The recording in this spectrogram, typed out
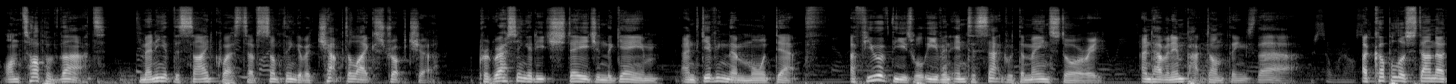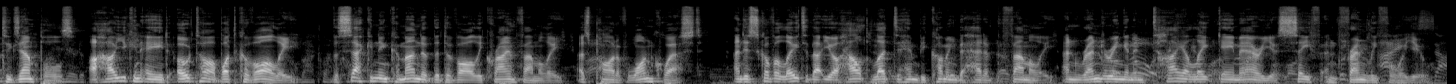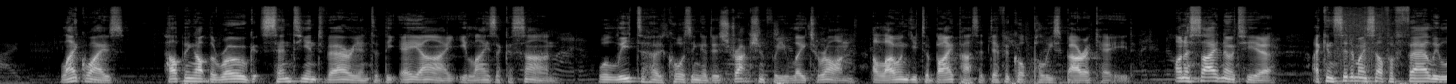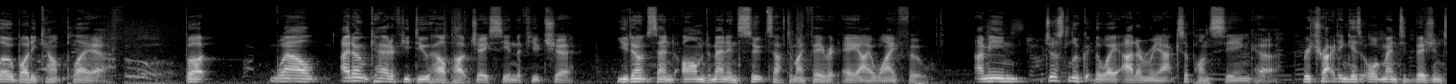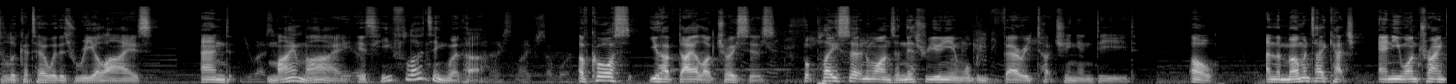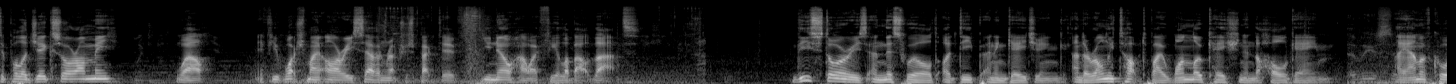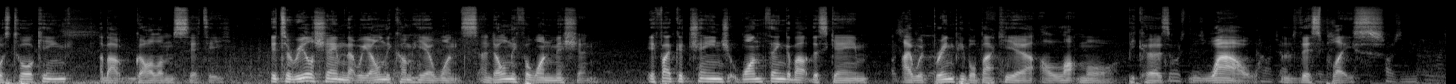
On top of that, many of the side quests have something of a chapter like structure, progressing at each stage in the game and giving them more depth. A few of these will even intersect with the main story and have an impact on things there. A couple of standout examples are how you can aid Otar Botkoveli, the second in command of the Dvali crime family, as part of one quest, and discover later that your help led to him becoming the head of the family and rendering an entire late game area safe and friendly for you. Likewise, helping out the rogue sentient variant of the AI, Eliza Cassan, will lead to her causing a distraction for you later on, allowing you to bypass a difficult police barricade. On a side note here, I consider myself a fairly low body count player, but, well, I don't care if you do help out JC in the future, you don't send armed men in suits after my favourite AI waifu. I mean, just look at the way Adam reacts upon seeing her, retracting his augmented vision to look at her with his real eyes. And my my, is he flirting with her? Of course, you have dialogue choices, but play certain ones and this reunion will be very touching indeed. Oh, and the moment I catch anyone trying to pull a jigsaw on me, well, if you've watched my RE7 retrospective, you know how I feel about that. These stories and this world are deep and engaging, and are only topped by one location in the whole game. I am of course talking about Golem City. It's a real shame that we only come here once, and only for one mission. If I could change one thing about this game, I would bring people back here a lot more, because wow, this place.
